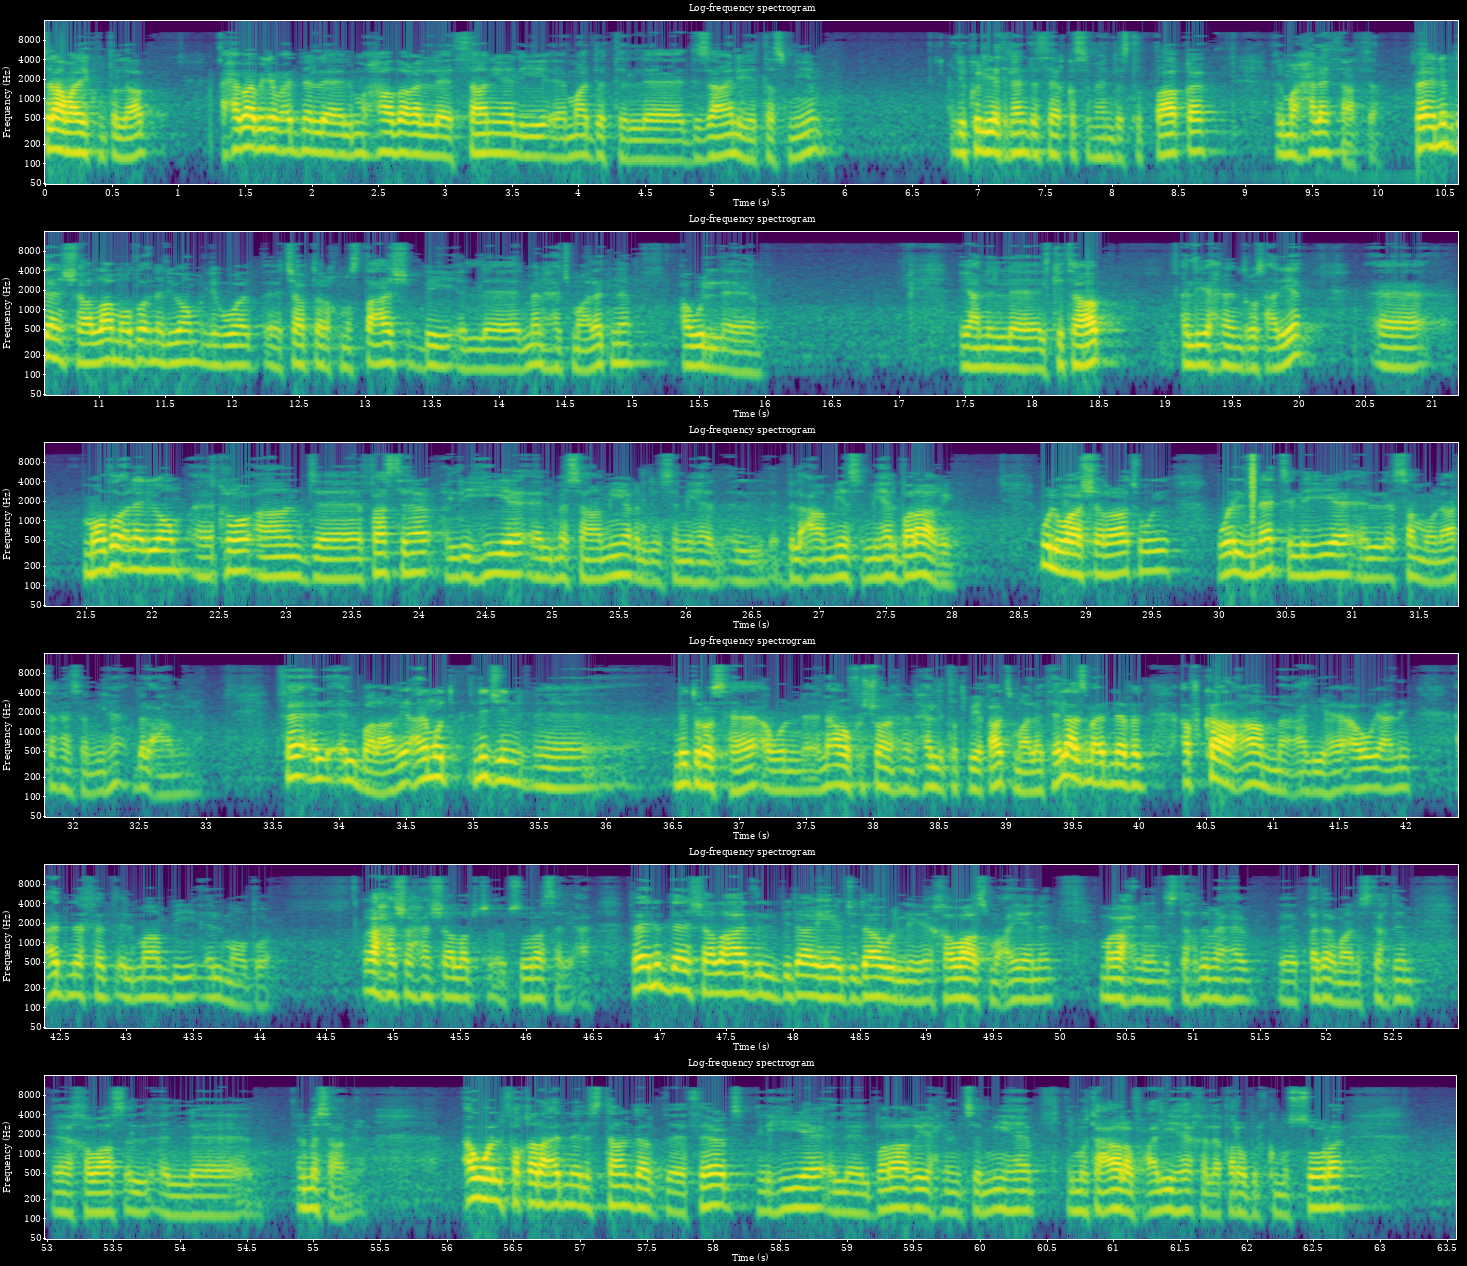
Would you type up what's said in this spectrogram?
السلام عليكم طلاب. أحبابي اليوم عندنا المحاضرة الثانية لمادة ال design اللي هي التصميم. لكلية الهندسة قسم هندسة الطاقة المرحلة الثالثة. فنبدأ إن شاء الله موضوعنا اليوم اللي هو chapter 15 بالمنهج مالتنا أو يعني الكتاب اللي إحنا ندرس عليه. موضوعنا اليوم screw and fastener اللي هي المسامير اللي نسميها بالعامية نسميها البراغي. والواشرات والنت اللي هي الصمونات إحنا نسميها؟ بالعامية. فالبراغي على مود نجي ندرسها أو نعرف شلون إحنا نحل التطبيقات مالتها. لازم عندنا أفكار عامة عليها أو يعني عندنا فد إلمام بالموضوع. راح أشرحها إن شاء الله بصورة سريعة. فنبدأ إن شاء الله. هذه البداية هي جداول لخواص معينة. ما راح نستخدمها بقدر ما نستخدم خواص المسامير أول فقرة عندنا ال standard thread اللي هي البراغي إحنا نسميها المتعارف عليها خلي أقرب لكم الصورة.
